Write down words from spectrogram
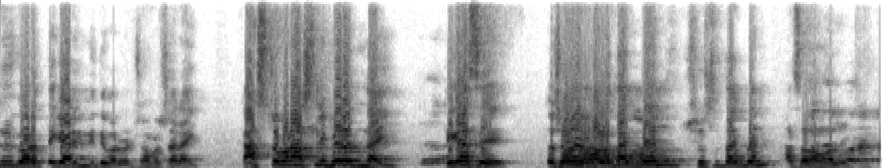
দুই ঘরের থেকে গাড়ি নিতে পারবেন সমস্যা নাই। কাস্টমার আসলে ফেরত নাই ঠিক আছে? তো সবাই ভালো থাকবেন সুস্থ থাকবেন। আসসালামু আলাইকুম।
